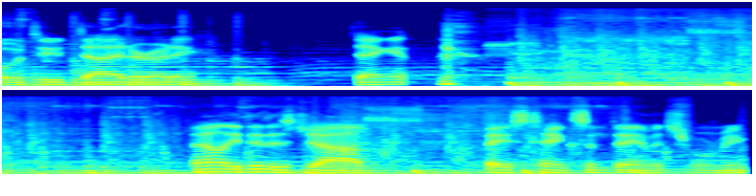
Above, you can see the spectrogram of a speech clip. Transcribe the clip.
Robo dude died already. Dang it. well, he did his job. Face tank some damage for me.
